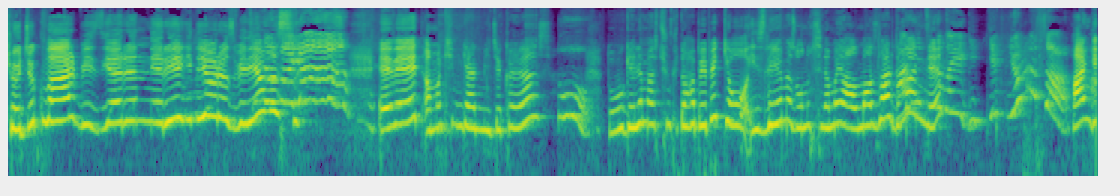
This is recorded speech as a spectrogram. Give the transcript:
Çocuklar biz yarın nereye gidiyoruz biliyor musun? Evet ama kim gelmeyecek Ayaz? Doğu. Doğu gelemez çünkü daha bebek ya o izleyemez onu sinemaya almazlar değil mi anne? Sinemaya gidecek biliyor musun? Hangi?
